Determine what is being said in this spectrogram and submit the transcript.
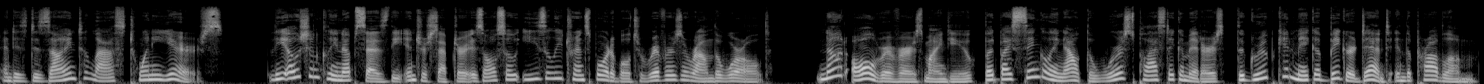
and is designed to last 20 years. The ocean cleanup says the Interceptor is also easily transportable to rivers around the world. Not all rivers, mind you, but by singling out the worst plastic emitters, the group can make a bigger dent in the problem.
